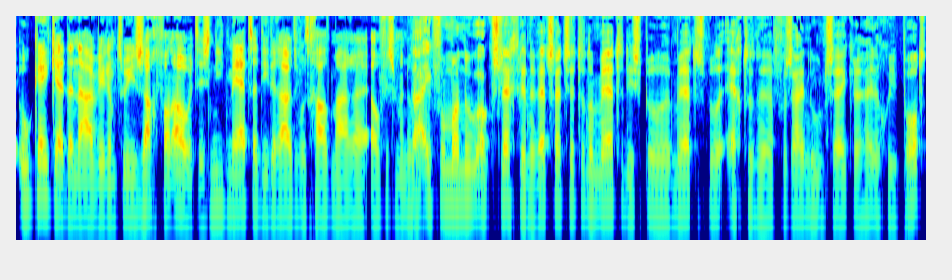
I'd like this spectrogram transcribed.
hoe keek jij daarna, Willem, toen je zag van... oh, het is niet Meta die eruit wordt gehaald, maar eh, Elvis Manu. Nou, ik vond Manu ook slechter in de wedstrijd zitten dan Merten. Die speelde, Merten speelde echt een, eh, voor zijn doen zeker een hele goede pot.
